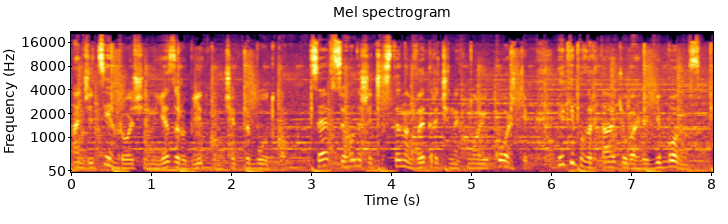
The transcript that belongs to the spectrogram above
Адже ці гроші не є заробітком чи прибутком. Це всього лише частина витрачених мною коштів, які повертають у вигляді бонусу.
